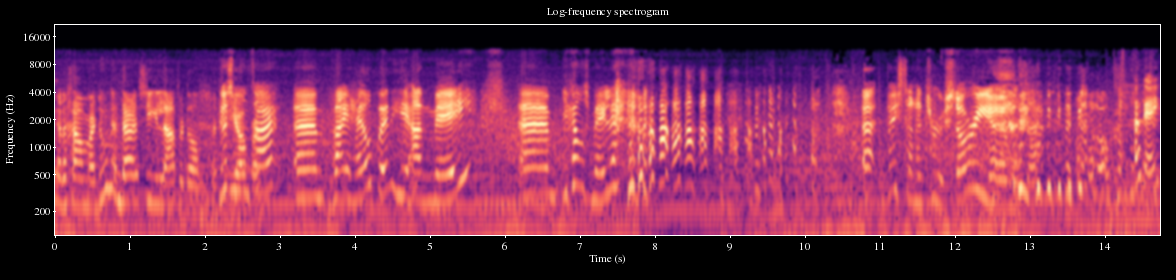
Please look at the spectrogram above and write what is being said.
Ja, dat gaan we maar doen. En daar zie je later dan een Dus video. Montar, ehm, wij helpen hier aan mee. Ehm, je kan ons mailen. Eh, based on a true story, eh Montar. Oké,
